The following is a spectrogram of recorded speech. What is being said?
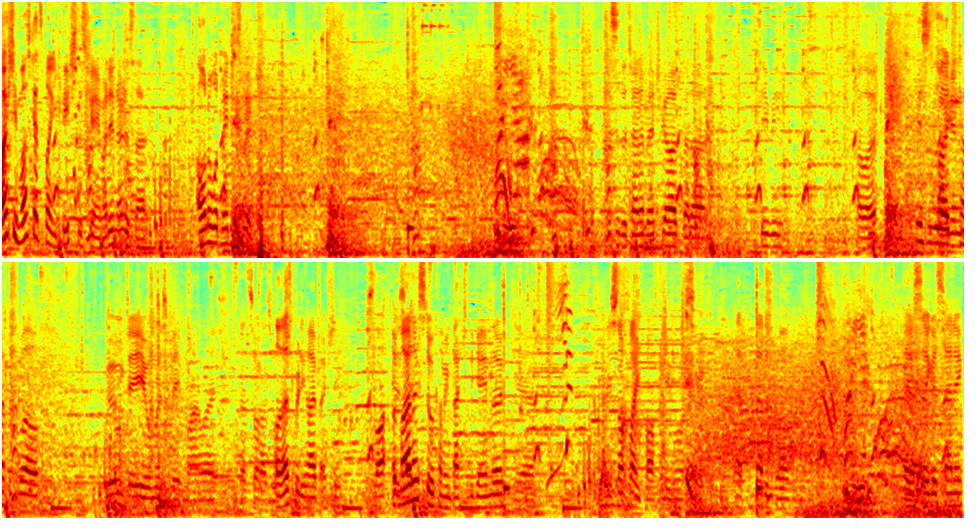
Well, actually, Muscat's playing Peach this game. I didn't notice that. I wonder what made him switch. This is the turnip edge guard, but uh, TV. Hello. This is the ledge Fucking- tap as well. Will D almost beat Milo. That's what I was watching. Oh, that's pretty hype actually. Like, But it's like- Milo's still coming back to the game though. Yeah. He's not playing Puff anymore. So. That, that as well. Hey, Sega Sonic.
